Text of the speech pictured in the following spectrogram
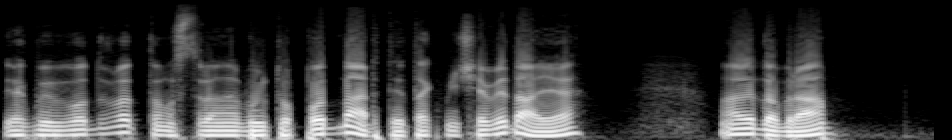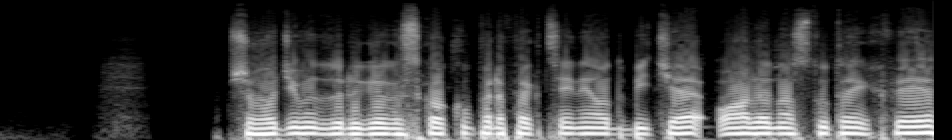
jakby w odwrotną stronę był to pod narty, tak mi się wydaje. No ale dobra. Przechodzimy do drugiego skoku, perfekcyjne odbicie. O, ale nas tutaj chwieje.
